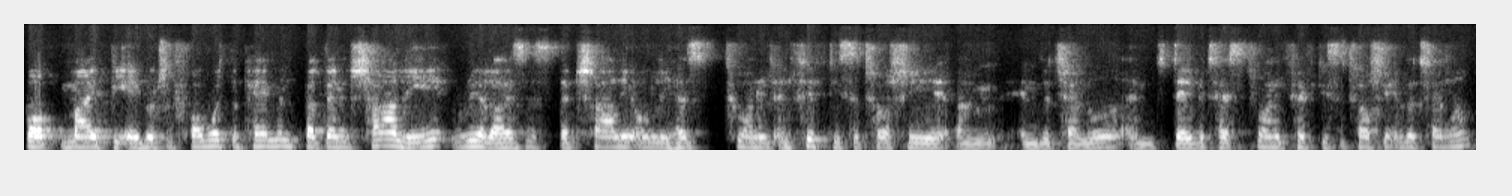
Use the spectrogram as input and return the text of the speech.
Bob might be able to forward the payment, but then Charlie realizes that Charlie only has 250 Satoshi um, in the channel and David has 250 Satoshi in the channel.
